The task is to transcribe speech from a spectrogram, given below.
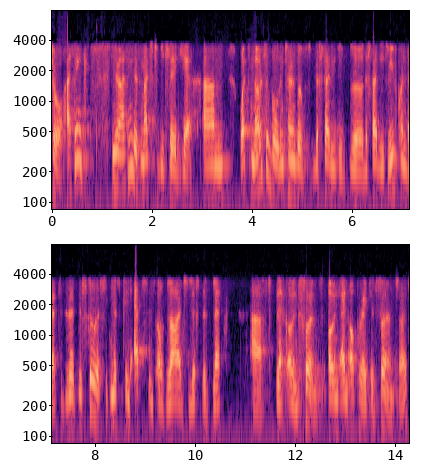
Sure. I think you know, I think there's much to be said here. Um, what's notable in terms of the studies, the, the, studies we've conducted, is that there's still a significant absence of large listed black, uh, black-owned firms, owned and operated firms, right?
